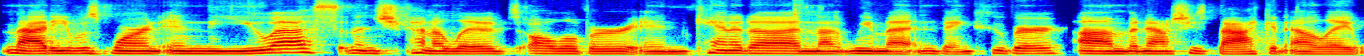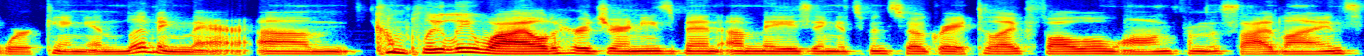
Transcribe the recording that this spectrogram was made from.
Maddie was born in the US and then she kind of lived all over in Canada and that we met in Vancouver Vancouver, um, but now she's back in LA working and living there. Um, completely wild. Her journey's been amazing. It's been so great to like follow along from the sidelines.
